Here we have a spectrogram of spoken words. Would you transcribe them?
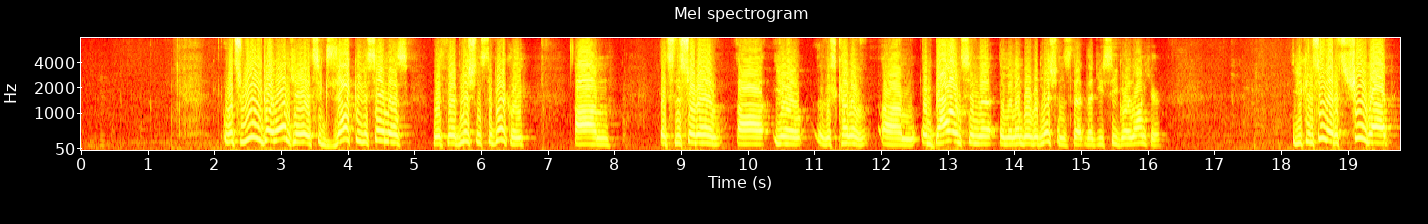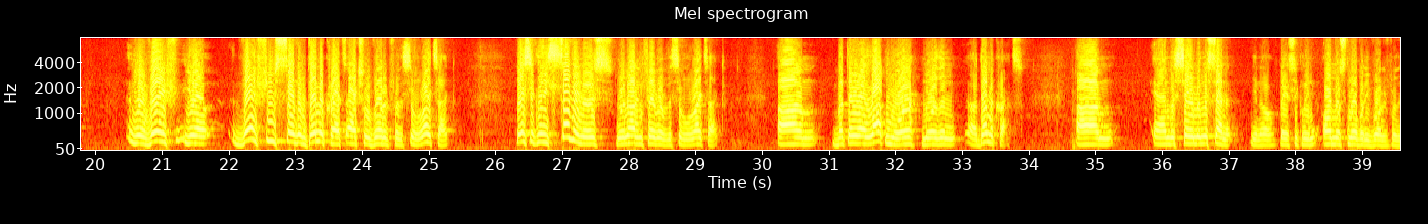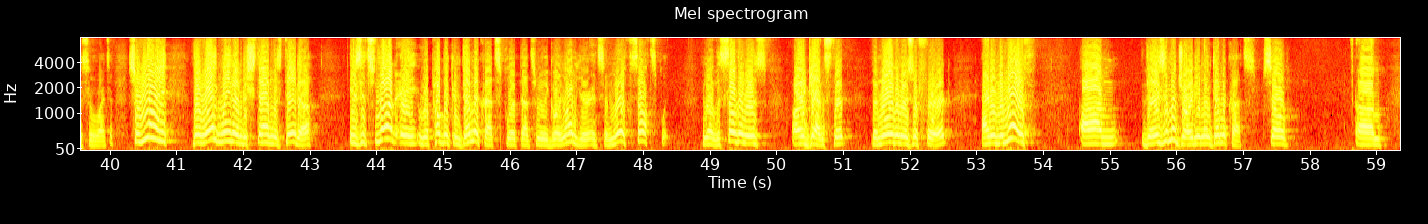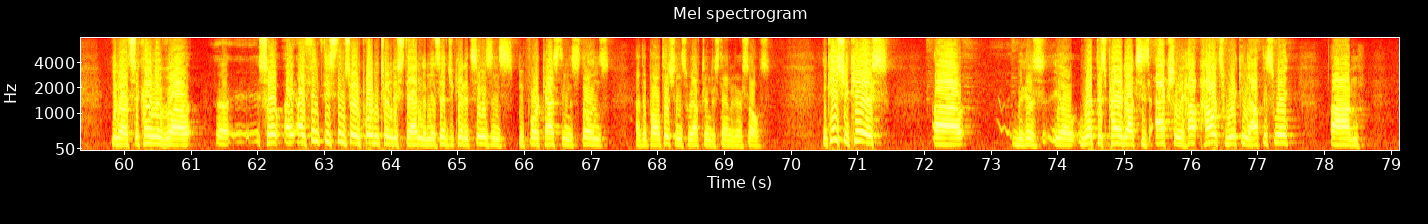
What's really going on here, it's exactly the same as with the admissions to Berkeley. Um, it's the sort of, uh, you know, this kind of um, imbalance in the, in the number of admissions that, that you see going on here. You can see that it's true that you know, very, you know, very few Southern Democrats actually voted for the Civil Rights Act. Basically, Southerners were not in favor of the Civil Rights Act. Um, but there were a lot more Northern uh, Democrats. Um, and the same in the Senate. You know, basically almost nobody voted for the Civil Rights Act. So really, the right way to understand this data is it's not a Republican-Democrat split that's really going on here. It's a North-South split. You know, the Southerners are against it. The Northerners are for it. And in the North, um, there is a majority among Democrats. So, um, you know, it's a kind of, uh, uh, so I, I, think these things are important to understand, and as educated citizens, before casting the stones at the politicians, we have to understand it ourselves. In case you're curious, uh, because, you know, what this paradox is actually, how, how it's working out this way, um,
